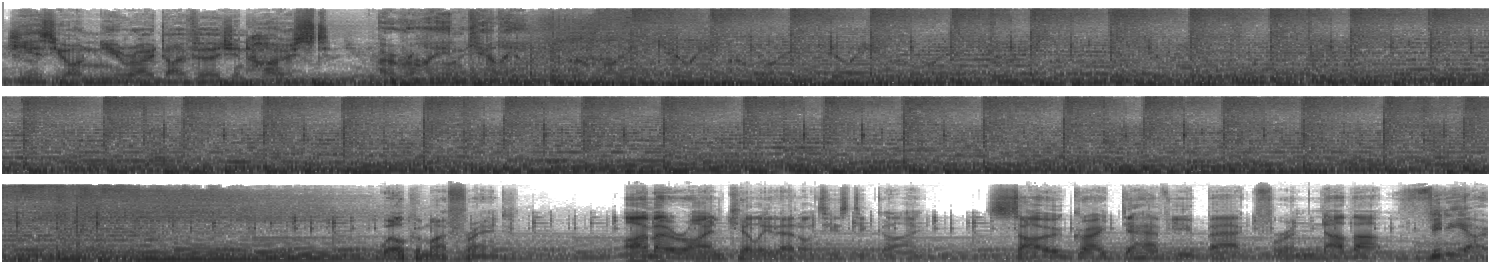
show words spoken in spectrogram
here's your neurodivergent host, Orion Kelly. Welcome, my friend. I'm Orion Kelly, that autistic guy. So great to have you back for another video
